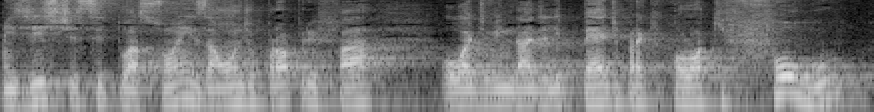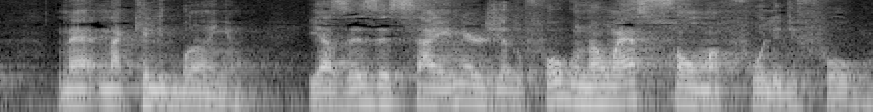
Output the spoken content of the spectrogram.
Existem situações onde o próprio Ifá ou a divindade ele pede para que coloque fogo né, naquele banho. E às vezes essa energia do fogo não é só uma folha de fogo,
